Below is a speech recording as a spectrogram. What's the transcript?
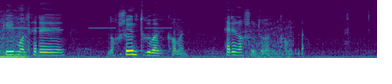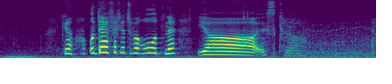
gegeben und hätte noch schön drüber gekommen. Hätte noch schön drüber gekommen, genau. Genau. Und der fährt jetzt über Rot, ne? Ja, ist klar. Ja.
